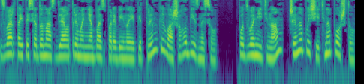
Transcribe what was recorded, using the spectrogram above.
Звертайтеся до нас для отримання безперебійної підтримки вашого бізнесу. Подзвоніть нам чи напишіть на пошту.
